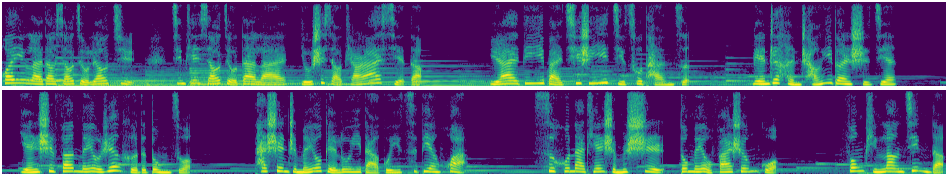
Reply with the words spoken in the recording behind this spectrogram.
欢迎来到小九撩剧，今天小九带来由是小田儿阿写的《与爱》第一百七十一集醋坛子。连着很长一段时间，严世蕃没有任何的动作，他甚至没有给陆毅打过一次电话，似乎那天什么事都没有发生过，风平浪静的，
